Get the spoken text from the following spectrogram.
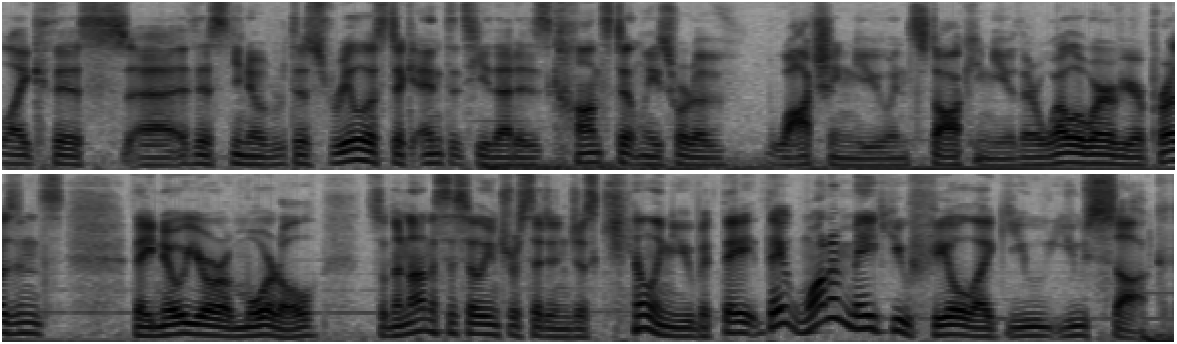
like this uh, this you know this realistic entity that is constantly sort of watching you and stalking you. They're well aware of your presence. They know you're immortal, so they're not necessarily interested in just killing you, but they they want to make you feel like you you suck.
